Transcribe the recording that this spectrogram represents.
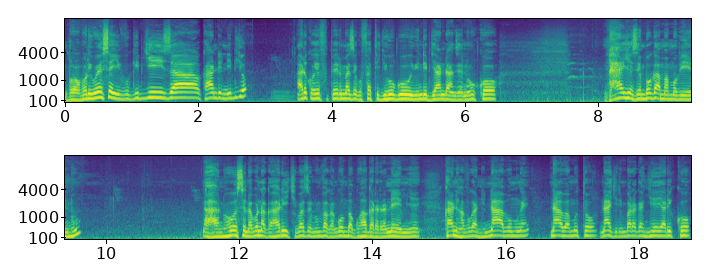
Bo buri wese yivuga ibyiza kandi ni byo. Ariko fpr imaze gufata igihugu ibindi byandanze ni uko ntageze mbogama mu bintu. Ahantu hose nabonaga hari ikibazo numvaga ngomba guhagarara nemye. Kandi nkavuga nti naba umwe naba muto nagira imbaraga nkeya ariko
